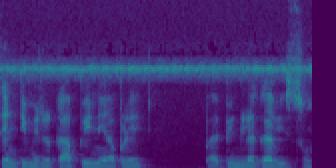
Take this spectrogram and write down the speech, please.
સેન્ટીમીટર કાપીને આપણે પાઇપિંગ લગાવીશું.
